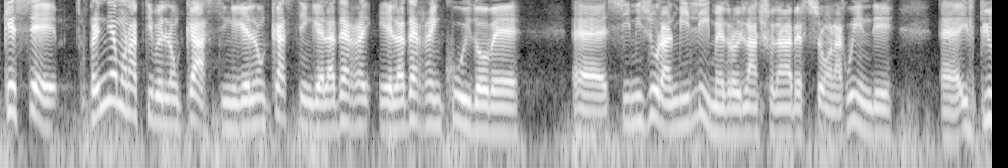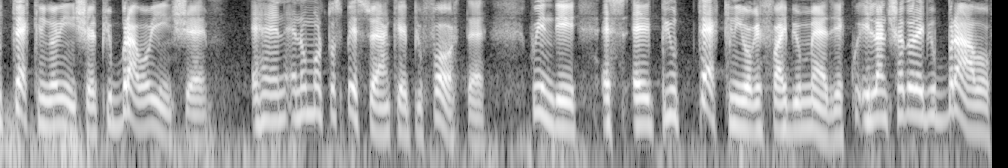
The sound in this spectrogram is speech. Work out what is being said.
che se prendiamo un attimo il long casting, che il long casting è la terra, è la terra in cui dove eh, si misura al millimetro il lancio di una persona, quindi eh, il più tecnico vince, il più bravo vince e, e non molto spesso è anche il più forte quindi è, è, il più tecnico che fa i più metri, è il lanciatore più bravo,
